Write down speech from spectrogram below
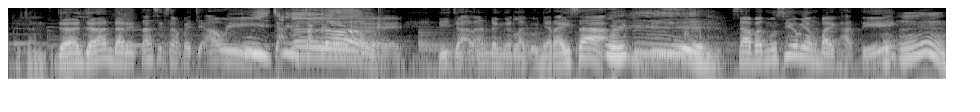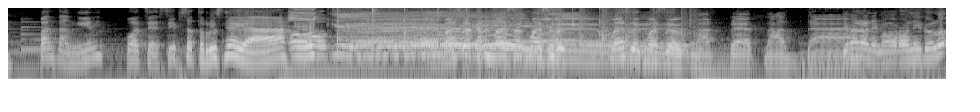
So cantik. jalan-jalan dari Tasik sampai Ciawi. Wih, cakep. Hey, Di jalan denger lagunya Raisa. Wih. Sahabat museum yang baik hati, Mm. pantangin posesif seterusnya ya. Oke. Masuk kan, masuk, masuk. Masuk, masuk. Not bad, not bad. Gimana nih mau Roni dulu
